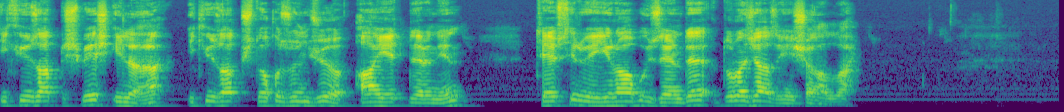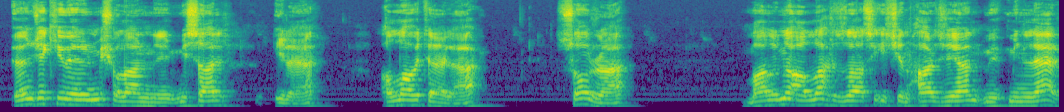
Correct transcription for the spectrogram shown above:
265 ila 269. ayetlerinin tefsir ve irabı üzerinde duracağız inşallah. Önceki verilmiş olan misal ile Allahü Teala sonra malını Allah rızası için harcayan müminler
